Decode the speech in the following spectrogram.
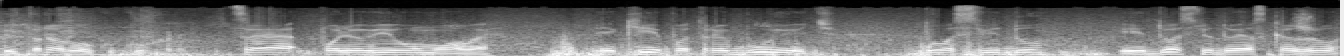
півтора року кухара. Це польові умови, які потребують досвіду. І досвіду я скажу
